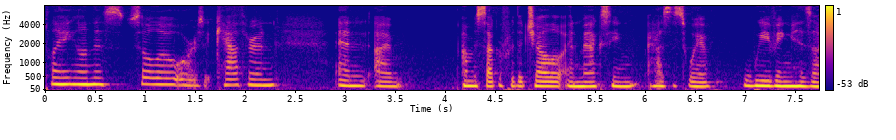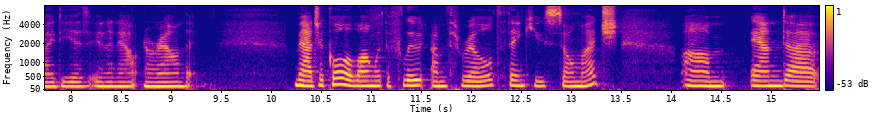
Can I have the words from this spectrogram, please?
playing on this solo, or is it Catherine? And I'm I'm a sucker for the cello, and Maxim has this way of weaving his ideas in and out and around that magical along with the flute. I'm thrilled. Thank you so much. Um, and, uh,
